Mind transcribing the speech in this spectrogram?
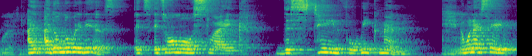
Why? Is it? I, I don't know what it is. It's it's almost like disdain for weak men. And when I say,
